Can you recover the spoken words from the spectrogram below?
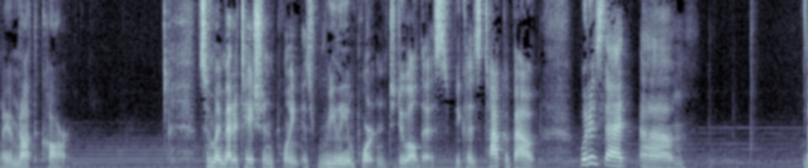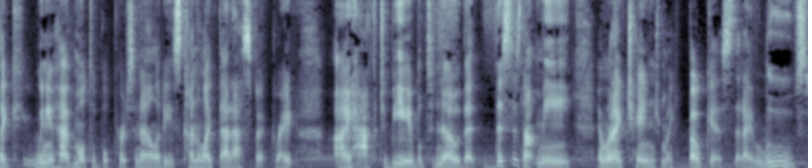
I am not the car. So, my meditation point is really important to do all this because talk about what is that um, like when you have multiple personalities, kind of like that aspect, right? I have to be able to know that this is not me. And when I change my focus, that I lose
